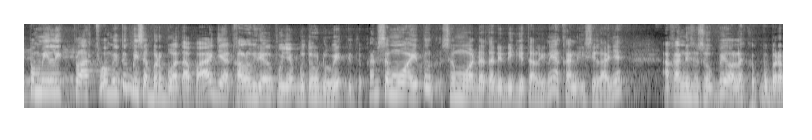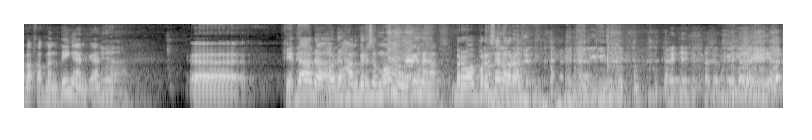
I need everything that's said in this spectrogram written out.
pemilik platform itu bisa berbuat apa aja kalau dia punya butuh duit gitu kan semua itu semua data di digital ini akan istilahnya akan disusupi oleh beberapa kepentingan kan Iya. Eh, kita udah udah hampir semua mungkin ha- berapa persen orang jadi gitu nggak jadi takut gagal lagi ya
